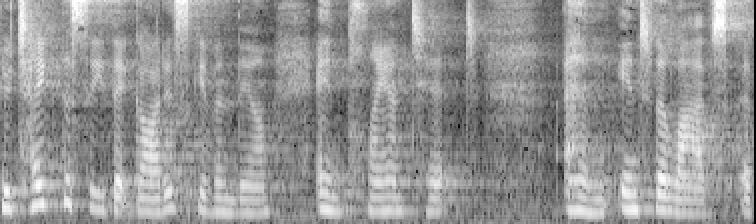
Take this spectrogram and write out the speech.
who take the seed that God has given them and plant it and into the lives of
